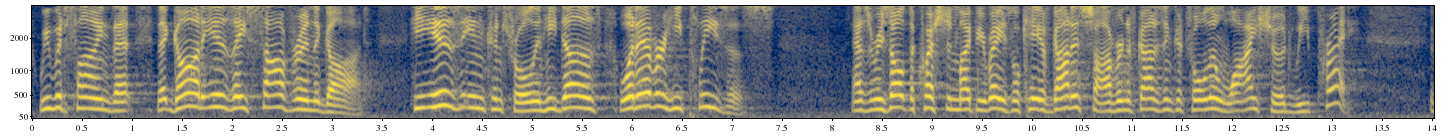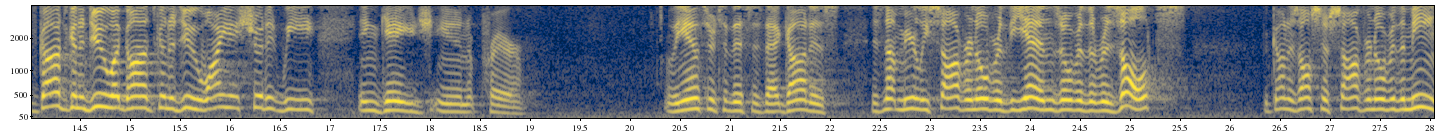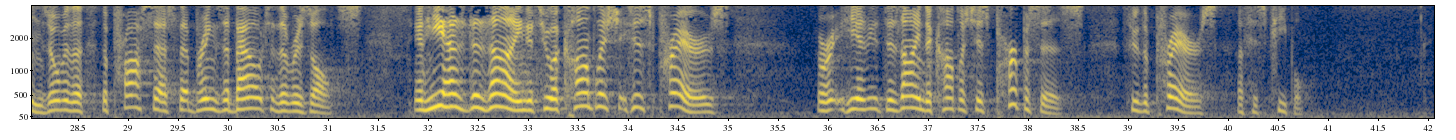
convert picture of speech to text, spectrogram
we would find that, that God is a sovereign God. He is in control and he does whatever he pleases. As a result, the question might be raised okay, if God is sovereign, if God is in control, then why should we pray? If God's going to do what God's going to do, why should we engage in prayer? The answer to this is that God is, is not merely sovereign over the ends, over the results, but God is also sovereign over the means, over the, the process that brings about the results. And He has designed to accomplish His prayers, or He has designed to accomplish His purposes through the prayers of His people.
